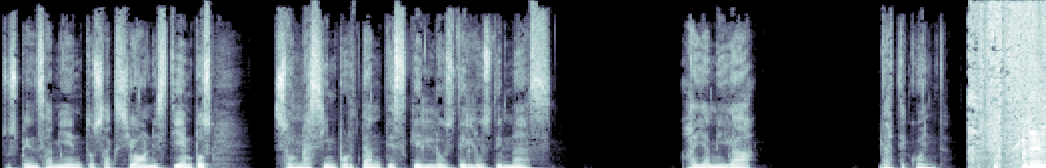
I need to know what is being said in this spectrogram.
tus pensamientos, acciones, tiempos, son más importantes que los de los demás. Ay, amiga, date cuenta. El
